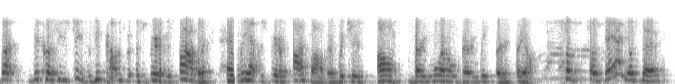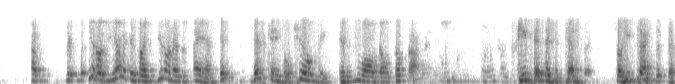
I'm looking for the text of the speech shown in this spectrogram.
but because he's Jesus, he comes with the spirit of his Father, and we have the spirit of our Father, which is all very mortal, very weak, very frail. So so Daniel says, uh, you know, the young is like, you don't understand. This this king will kill me if you all don't look right. He said, listen, test it. So he tested them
